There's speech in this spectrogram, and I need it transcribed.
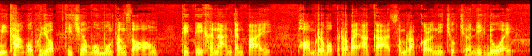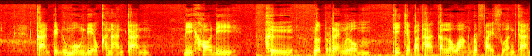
มีทางอพยพที่เชื่อมอุโมงค์ทั้งสองที่ตีขนานกันไป พร้อมระบบระบายอากาศสำหรับกรณีฉุกเฉินอีกด้วย การเป็นอุโมงค์เดี่ยวขนานกัน มีข้อดี คือลดแรงลมที่จะปะทะกันระหว่างรถไฟสวนกัน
